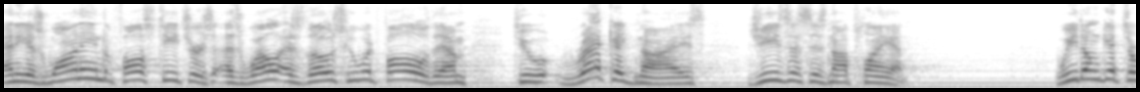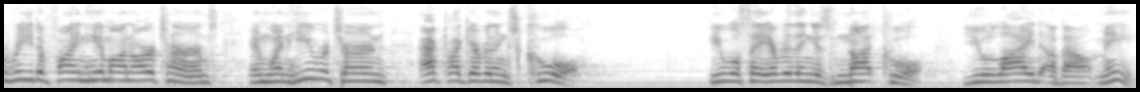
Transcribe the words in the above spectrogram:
And he is wanting the false teachers, as well as those who would follow them, to recognize Jesus is not playing. We don't get to redefine him on our terms, and when he returns, act like everything's cool. He will say everything is not cool. You lied about me.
